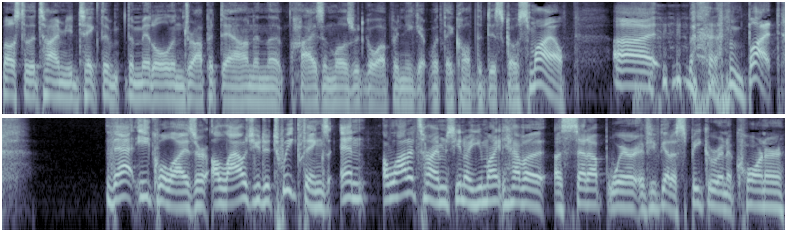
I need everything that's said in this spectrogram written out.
most of the time you'd take the the middle and drop it down and the highs and lows would go up and you get what they called the disco smile. Uh, but that equalizer allows you to tweak things. And a lot of times, you know, you might have a, a setup where if you've got a speaker in a corner,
